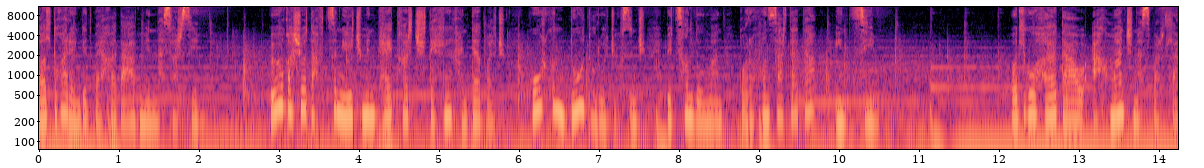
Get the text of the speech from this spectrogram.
7 дугаар ангид байхад аав минь нас барсан юм. Уй гашууд автсан ээж минь тайтгарч дахин хантай болж хөөхөн дүү төрүүлж өгсөн ч бяцхан дүү маань 3 сартаа та эндсэн юм. Удалгүй хойд аав ах маань ч нас барлаа.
